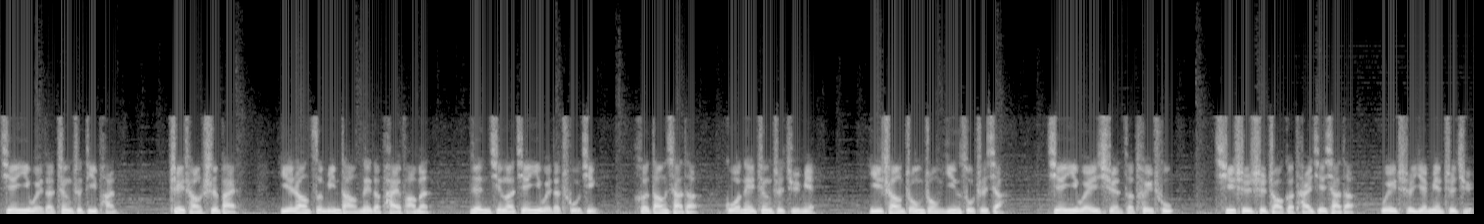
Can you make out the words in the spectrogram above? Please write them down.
菅义伟的政治地盘。这场失败也让自民党内的派阀们认清了菅义伟的处境和当下的国内政治局面。以上种种因素之下，菅义伟选择退出，其实是找个台阶下的维持颜面之举。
